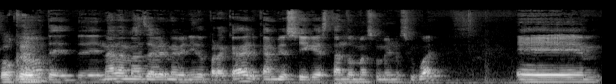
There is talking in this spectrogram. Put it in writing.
¿no? De, de nada más de haberme venido para acá, el cambio sigue estando más o menos igual. Eh,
